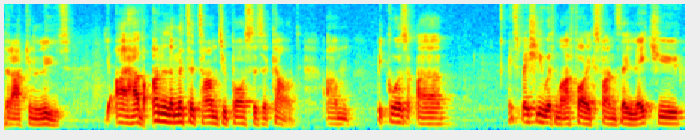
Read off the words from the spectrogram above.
that I can lose. I have unlimited time to pass this account. Um, because, uh, especially with My Forex Funds, they let you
